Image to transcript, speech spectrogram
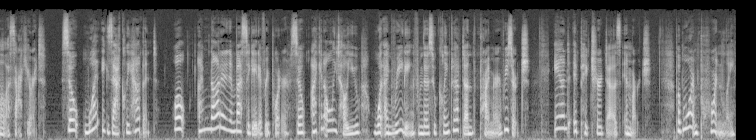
less accurate. So, what exactly happened? Well, I'm not an investigative reporter, so I can only tell you what I'm reading from those who claim to have done the primary research. And a picture does emerge. But more importantly,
